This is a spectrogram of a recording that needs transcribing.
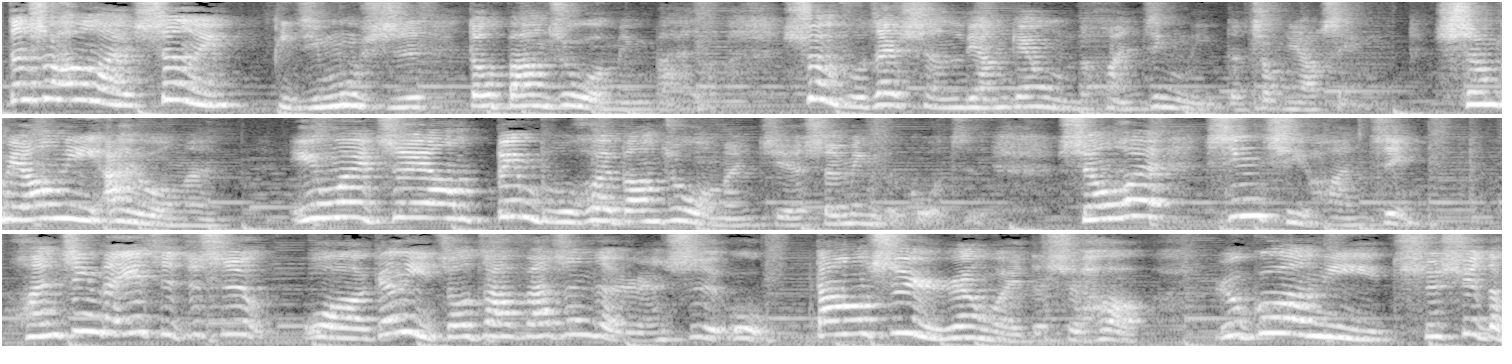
但是后来圣灵以及牧师都帮助我明白了，顺服在神量给我们的环境里的重要性。神不要溺爱我们。因为这样并不会帮助我们结生命的果子，神会兴起环境。环境的意思就是我跟你周遭发生的人事物。当事与认为的时候，如果你持续的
